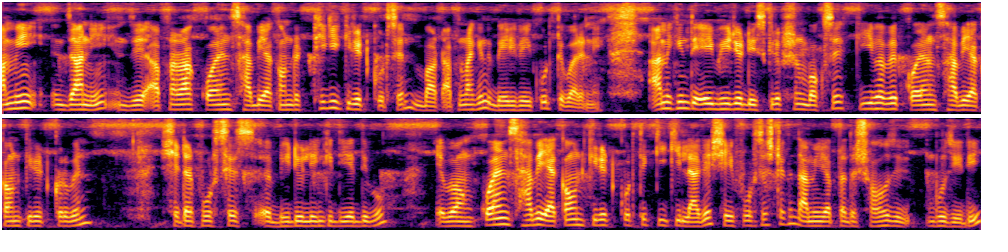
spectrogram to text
আমি জানি যে আপনারা কয়েন সাবি অ্যাকাউন্টে ঠিকই ক্রিয়েট করছেন বাট আপনারা কিন্তু ভেরিফাই করতে পারেননি। আমি কিন্তু এই ভিডিও ডিসক্রিপশন বক্সে কীভাবে কয়েন সাবি অ্যাকাউন্ট ক্রিয়েট করবেন, সেটার প্রসেস ভিডিও লিঙ্ক দিয়ে দিব এবং কয়েন সাবি অ্যাকাউন্ট ক্রিয়েট করতে কি কি লাগে, সেই প্রসেসটা কিন্তু আমি আপনাদের সহজে বুঝিয়ে দিই।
